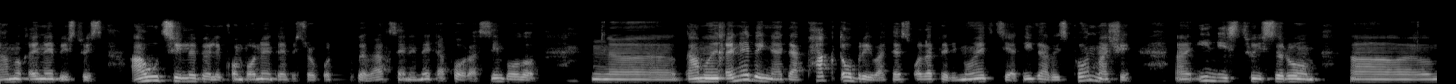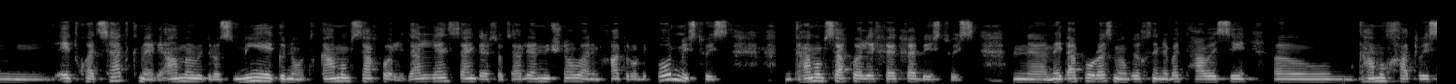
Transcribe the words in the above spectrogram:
გამოყენებისთვის აუცილებელი კომპონენტების როგორც უკვე ვახსენე მეტაფორა, სიმბოლო გამოიყენებინა და ფაქტობრივად ეს ყველაფერი მოექცია იგავის ფორმაში იმისთვის რომ აა ეთქვათ სათქმელი ამავე დროს მიეგნოთ გამომსახველი ძალიან საინტერესო ძალიან მნიშვნელოვანი მხატვრული ფორმისთვის გამომსახველი ხერხებისთვის მეტაფორას მოიხსენება თავისი გამოხატვის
